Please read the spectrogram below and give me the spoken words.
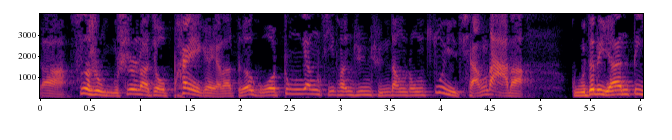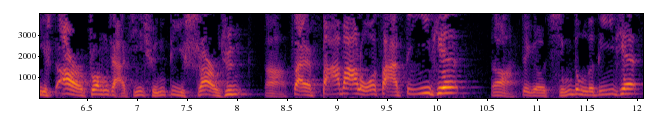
啊，四十五师呢就配给了德国中央集团军群当中最强大的古德里安第二装甲集群第十二军啊，在巴巴罗萨第一天啊，这个行动的第一天。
